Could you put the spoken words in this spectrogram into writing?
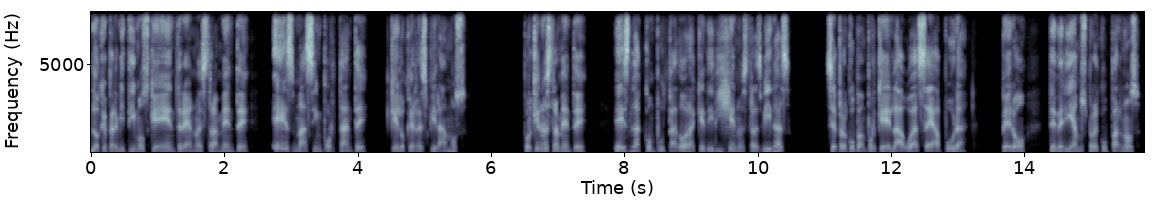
Lo que permitimos que entre a nuestra mente es más importante que lo que respiramos. Porque nuestra mente es la computadora que dirige nuestras vidas. Se preocupan porque el agua sea pura, pero deberíamos preocuparnos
